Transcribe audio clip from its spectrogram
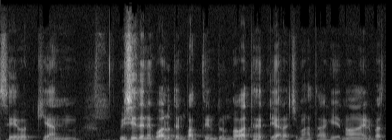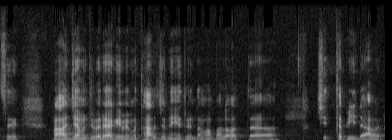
සේවකයන් විසි දෙනෙක අලුතෙන් පත්වීම් දුන් බවත් හැටිය ආරච්චි මහතා කියනවා. ඉට පත්සේ රාජ්‍ය ඇමතිවරයාගේ මෙම තර්ජන හේතුවෙන් තම බලවත් චිත්ත පීඩාවට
